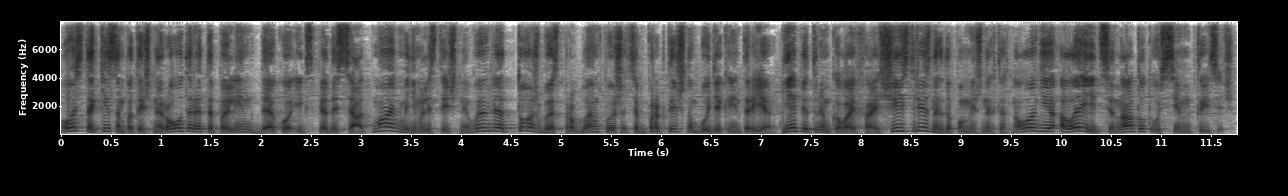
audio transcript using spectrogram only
Ось такі симпатичні роутери TP-Link Deco X50 мають мінімалістичний вигляд, тож без проблем впишеться практично будь-який інтер'єр. Є підтримка Wi-Fi 6, різних допоміжних технологій технології, але і ціна тут у 7 тисяч.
